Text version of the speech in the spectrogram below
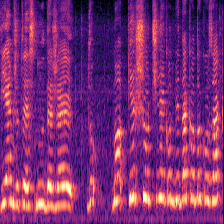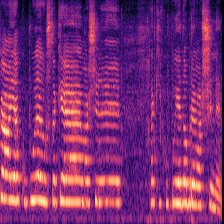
Wiem, że to jest nudne, że do, ma pierwszy odcinek od biedaka do kozaka, a ja kupuję już takie maszyny, takie kupuję dobre maszyny.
